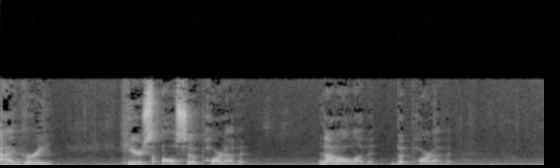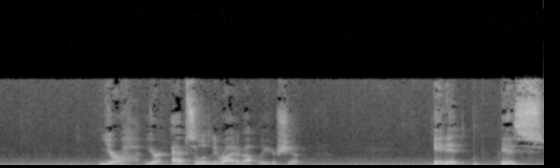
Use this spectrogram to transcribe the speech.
I agree. Here's also part of it. Not all of it, but part of it. You're you're absolutely right about leadership. And it is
